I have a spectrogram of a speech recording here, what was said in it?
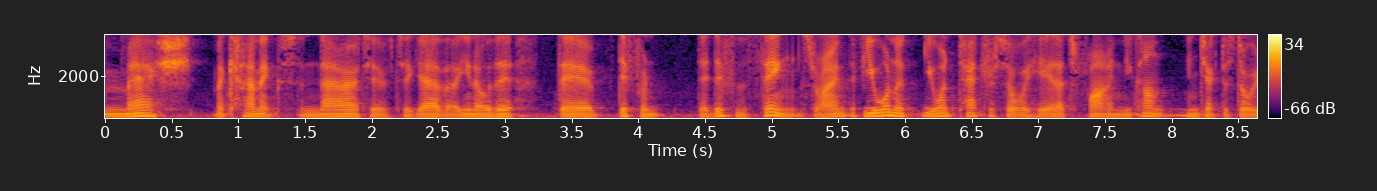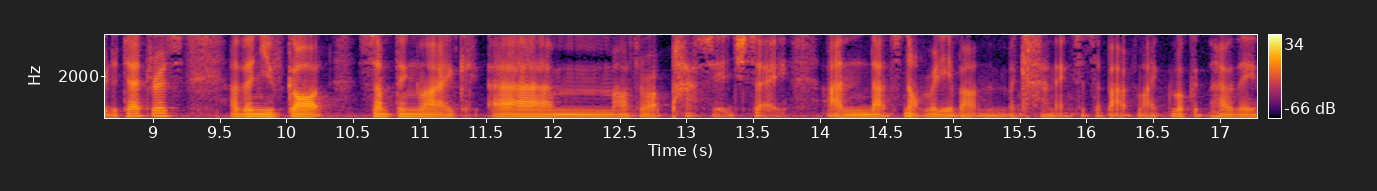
mesh mechanics and narrative together. You know, they're they're different. They're different things, right? If you want to, you want Tetris over here, that's fine. You can't inject a story to Tetris, and then you've got something like um, I'll throw Passage, say, and that's not really about the mechanics. It's about like look at how they're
